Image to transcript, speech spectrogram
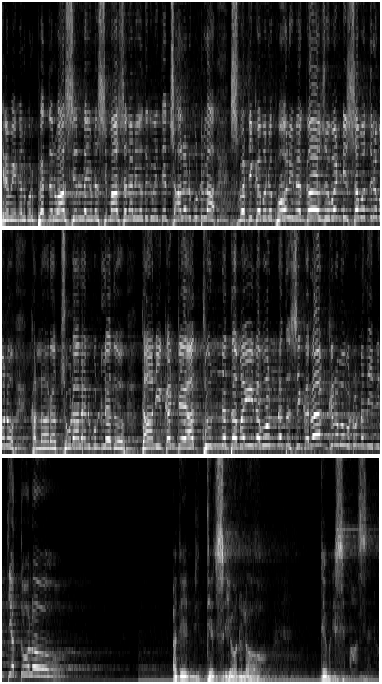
ఇరవై నలుగురు పెద్దలు ఆశీనులై ఉన్న సింహాసనాలు ఎందుకు వెళ్తే చాలనుకుంటులా స్ఫటికమును పోలిన గాజు వంటి సముద్రమును కల్లారా చూడాలనుకుంటలేదు. దానికంటే అత్యున్నతమైన ఉన్నత శిఖరాగ్రం ఒకటి ఉన్నది నిత్యత్వంలో. అదే నిత్య సియోనులో దేవుని సింహాసనం.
